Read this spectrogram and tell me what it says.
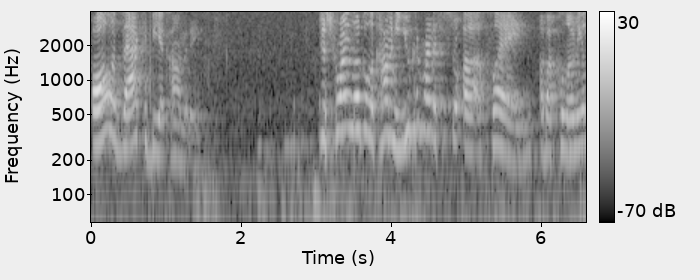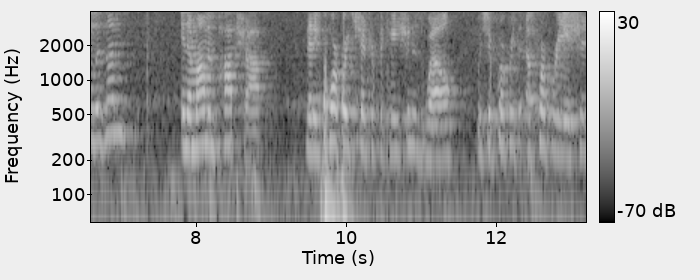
All of that could be a comedy. Destroying local economy, you could write a, uh, a play about colonialism in a mom and pop shop that incorporates gentrification as well, which appropriates appropriation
